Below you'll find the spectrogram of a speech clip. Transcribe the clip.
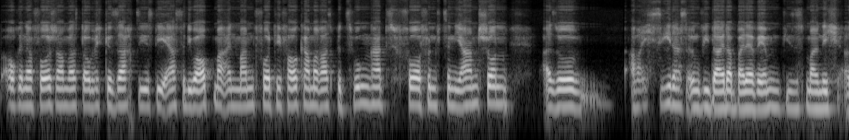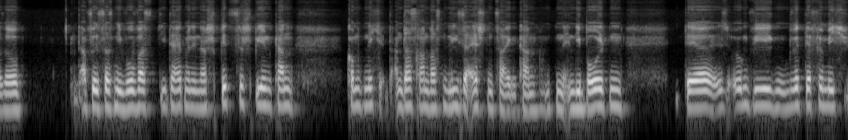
Auch in der Vorschau haben wir es, glaube ich, gesagt, sie ist die erste, die überhaupt mal einen Mann vor TV-Kameras bezwungen hat, vor 15 Jahren schon. Also aber ich sehe das irgendwie leider bei der WM dieses Mal nicht. Also dafür ist das Niveau, was Dieter Hetman in der Spitze spielen kann, kommt nicht an das ran, was ein Lisa Ashton zeigen kann. Und ein Andy Bolton, der ist irgendwie, wirkt der für mich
